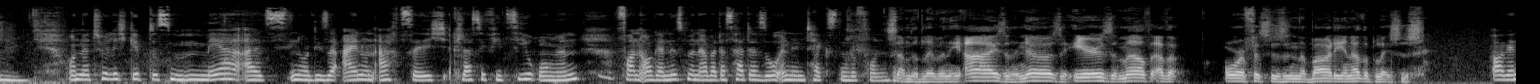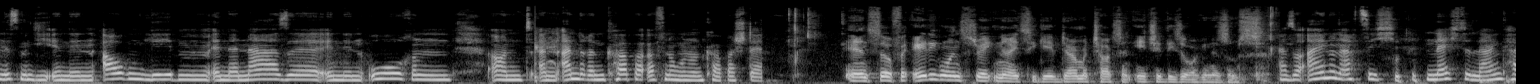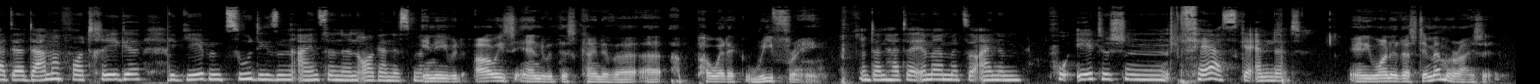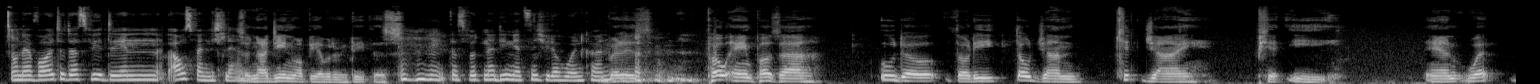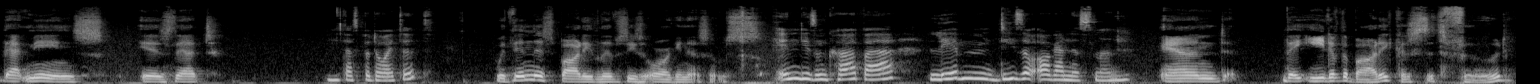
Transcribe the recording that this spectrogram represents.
Und natürlich gibt es mehr als nur diese 81 Klassifizierungen von Organismen, aber das hat er so in den Texten gefunden. Some that live in the eyes and the nose, the ears, the mouth, other orifices in the body, and other places. Organismen, die in den Augen leben, in der Nase, in den Ohren und an anderen Körperöffnungen und Körperstellen. And so for 81 straight nights, he gave Dharma talks on each of these organisms. Also 81 Nächte lang hat er Dharma-Vorträge gegeben zu diesen einzelnen Organismen. And he would always end with this kind of a, a, a poetic refrain. Und dann hat er immer mit so einem poetischen Vers geendet. And he wanted us to memorize it. Und er wollte, dass wir den auswendig lernen. So. Nadine won't be able to repeat this. Das wird Nadine jetzt nicht wiederholen können. But it's po aim posa udo thori tojan kitjai pi. And what that means is that Das bedeutet, within this body lives these organisms. in diesem Körper leben diese Organismen. And they eat of the body because it's food.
